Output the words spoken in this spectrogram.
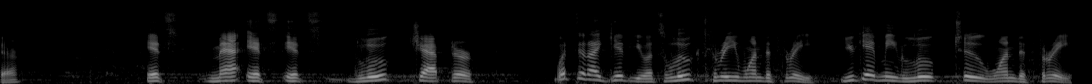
there. It's, it's, it's Luke chapter, what did I give you? It's Luke 3 1 to 3. You gave me Luke 2 1 to 3.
